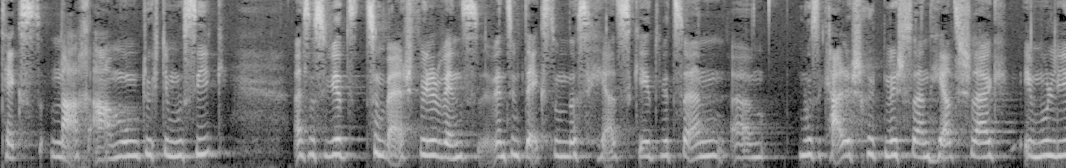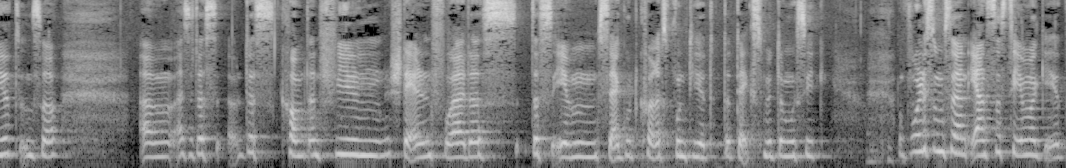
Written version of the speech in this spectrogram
Textnachahmung durch die Musik. Also es wird zum Beispiel, wenn es im Text um das Herz geht, wird so ein ähm, musikalisch-rhythmisch so ein Herzschlag emuliert und so. Ähm, also das, das kommt an vielen Stellen vor, dass das eben sehr gut korrespondiert, der Text mit der Musik. Obwohl es um so ein ernstes Thema geht,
